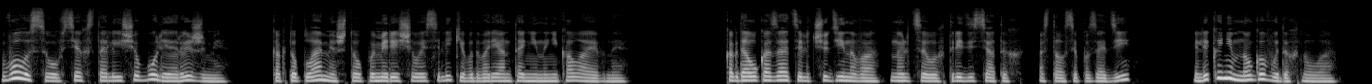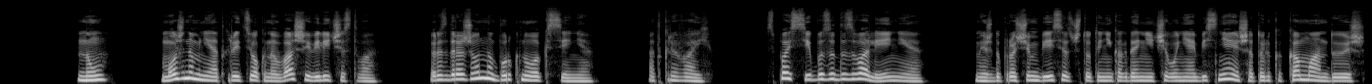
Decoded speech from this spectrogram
Волосы у всех стали еще более рыжими, как то пламя, что померещилось Лике во дворе Антонины Николаевны. Когда указатель Чудинова 0,3 остался позади, Лика немного выдохнула. «Ну, можно мне открыть окна, Ваше Величество?» Раздраженно буркнула Ксения. «Открывай. Спасибо за дозволение. Между прочим, бесит, что ты никогда ничего не объясняешь, а только командуешь.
